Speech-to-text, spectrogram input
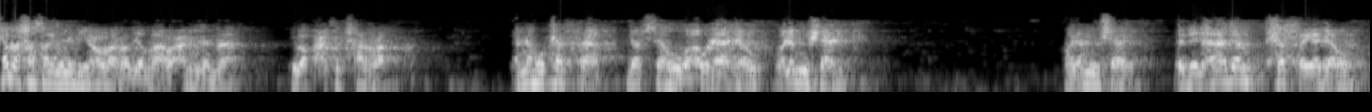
كما حصل من ابن عمر رضي الله عنه لما في وقعة الحرة أنه كف نفسه وأولاده ولم يشارك. ولم يشارك. ابن آدم كف يده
